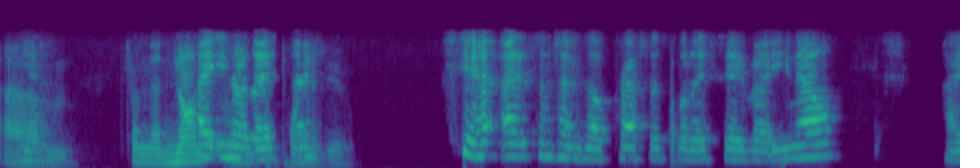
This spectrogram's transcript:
um, from the non you know what I point of view. Yeah, I, sometimes I'll preface what I say by, you know, I,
